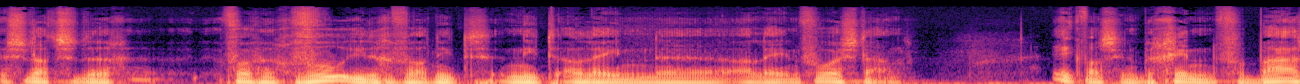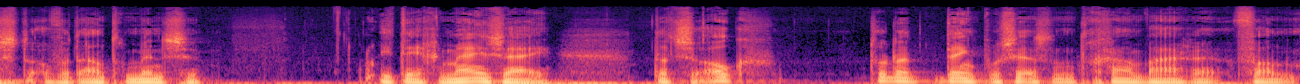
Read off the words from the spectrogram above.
Zodat ze er voor hun gevoel in ieder geval niet, niet alleen, alleen voor staan. Ik was in het begin verbaasd over het aantal mensen die tegen mij zei dat ze ook door dat denkproces aan het gaan waren van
